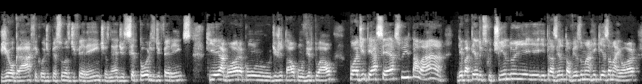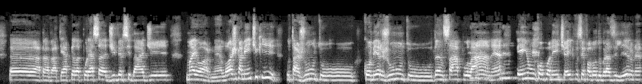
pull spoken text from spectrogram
geográfica ou de pessoas diferentes, né, de setores diferentes, que agora com o digital, com o virtual, podem ter acesso e estar tá lá debatendo, discutindo e, e, e, trazendo talvez uma riqueza maior, uh, até pela, por essa diversidade maior. Né? Logicamente que o estar tá junto, o comer junto, o dançar, pular, uhum. né? tem um componente aí que você falou do brasileiro, né?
